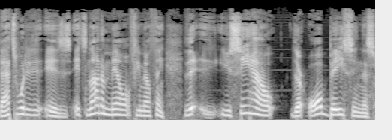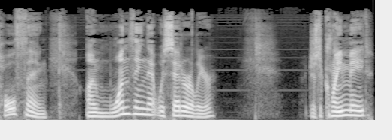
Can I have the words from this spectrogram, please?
That's what it is. It's not a male female thing. The, you see how they're all basing this whole thing on one thing that was said earlier, just a claim made,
